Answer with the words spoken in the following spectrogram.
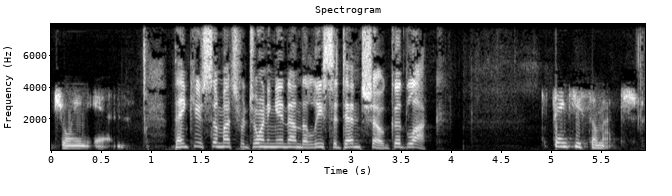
join in. Thank you so much for joining in on the Lisa Dent Show. Good luck. Thank you so much.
